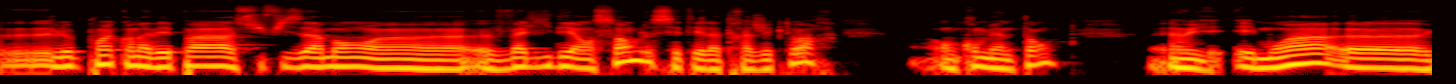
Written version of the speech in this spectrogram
le point qu'on n'avait pas suffisamment euh, validé ensemble, c'était la trajectoire. En combien de temps? Ah oui. et, et moi, euh,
